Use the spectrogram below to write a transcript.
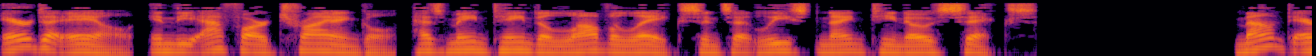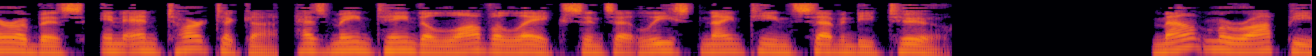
Erta Ale, in the Afar Triangle, has maintained a lava lake since at least 1906. Mount Erebus, in Antarctica, has maintained a lava lake since at least 1972. Mount Merapi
